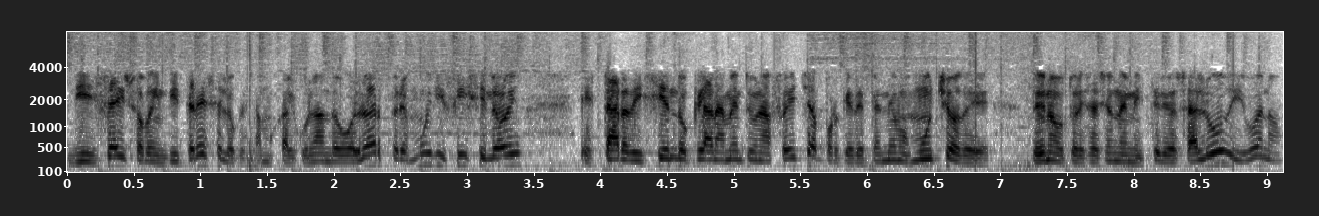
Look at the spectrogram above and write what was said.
16 o 23 es lo que estamos calculando de volver, pero es muy difícil hoy estar diciendo claramente una fecha porque dependemos mucho de, de una autorización del Ministerio de Salud y bueno,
